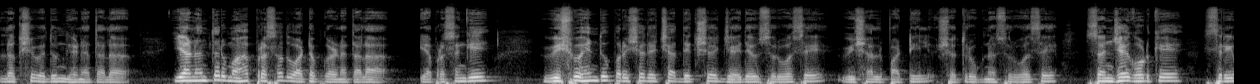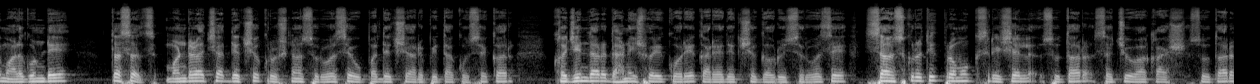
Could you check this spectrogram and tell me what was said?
लक्ष वेधून घेण्यात आलं. यानंतर महाप्रसाद वाटप करण्यात आला. या प्रसंगी विश्व हिंदू परिषदेचे अध्यक्ष जयदेव सुरवसे विशाल पाटील शत्रुघ्न सुरवसे संजय घोडके श्री माळगुंडे तसंच मंडळाचे अध्यक्ष कृष्णा सुरवसे उपाध्यक्ष अर्पिता कुसेकर खजिनदार धानेश्वरी कोरे कार्याध्यक्ष गौरी सुरवसे सांस्कृतिक प्रमुख श्रीशैल सुतार सचिव आकाश सुतार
